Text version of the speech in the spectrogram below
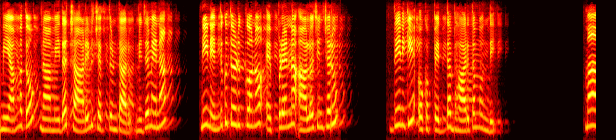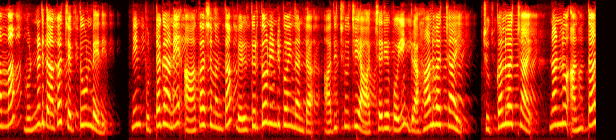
మీ అమ్మతో నా మీద చాడీలు చెప్తుంటారు. నిజమేనా? నేనెందుకు తొడుక్కోనో ఎప్పుడైనా ఆలోచించరు? దీనికి ఒక పెద్ద భారతం ఉంది. మా అమ్మ మొన్నటిదాకా చెప్తూ ఉండేది. నేను పుట్టగానే ఆకాశమంతా వెలుతురుతో నిండిపోయిందంట. అది చూచి ఆశ్చర్యపోయి గ్రహాలు వచ్చాయి. చుక్కలు వచ్చాయి. నన్ను అంతా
